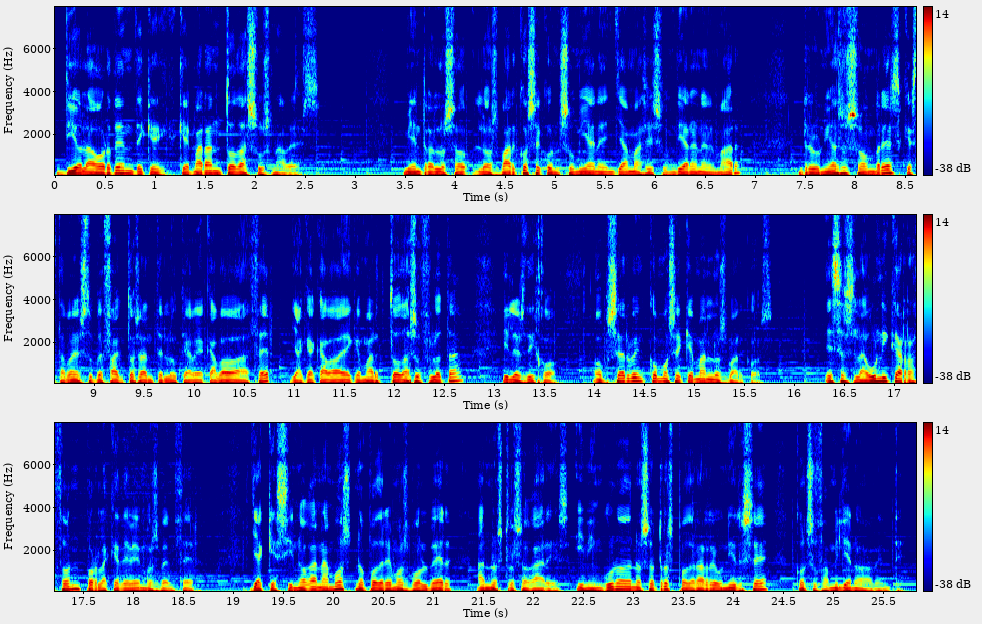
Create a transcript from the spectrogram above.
dio la orden de que quemaran todas sus naves. Mientras los, barcos se consumían en llamas y se hundían en el mar, reunió a sus hombres, que estaban estupefactos ante lo que había acabado de hacer, ya que acababa de quemar toda su flota, y les dijo, observen cómo se queman los barcos. Esa es la única razón por la que debemos vencer, ya que si no ganamos no podremos volver a nuestros hogares y ninguno de nosotros podrá reunirse con su familia nuevamente.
